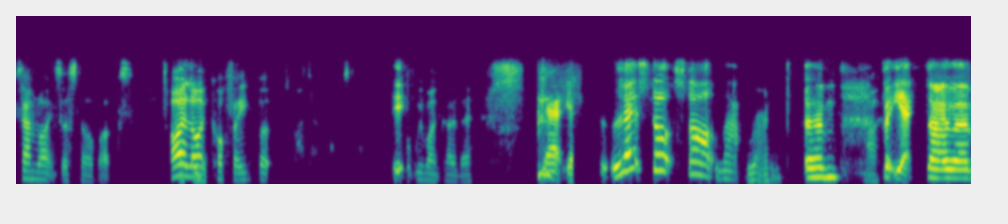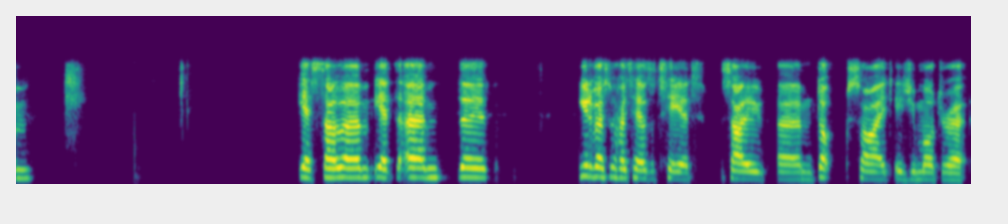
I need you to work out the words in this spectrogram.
Sam likes a Starbucks I like coffee but I don't It- but we won't go there yeah, yeah. Let's not start that rant. Um, No. but yeah, so um, yeah, so um, yeah, the, um, the Universal hotels are tiered. So um, dockside is your moderate.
